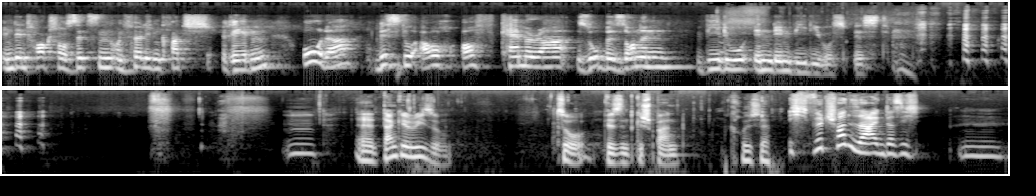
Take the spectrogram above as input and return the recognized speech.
in den Talkshows sitzen und völligen Quatsch reden? Oder bist du auch off-camera so besonnen, wie du in den Videos bist? Äh, danke, Rezo. So, wir sind gespannt. Grüße. Ich würde schon sagen, dass ich. hm,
